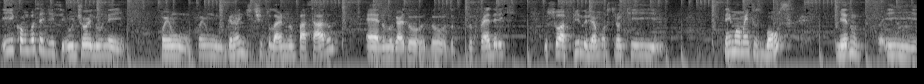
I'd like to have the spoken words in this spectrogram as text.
E como você disse, o Joey Looney foi um, foi um grande titular no ano passado é, no lugar do, do, do, do Frederick. O Suafilo já mostrou que tem momentos bons, mesmo em,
